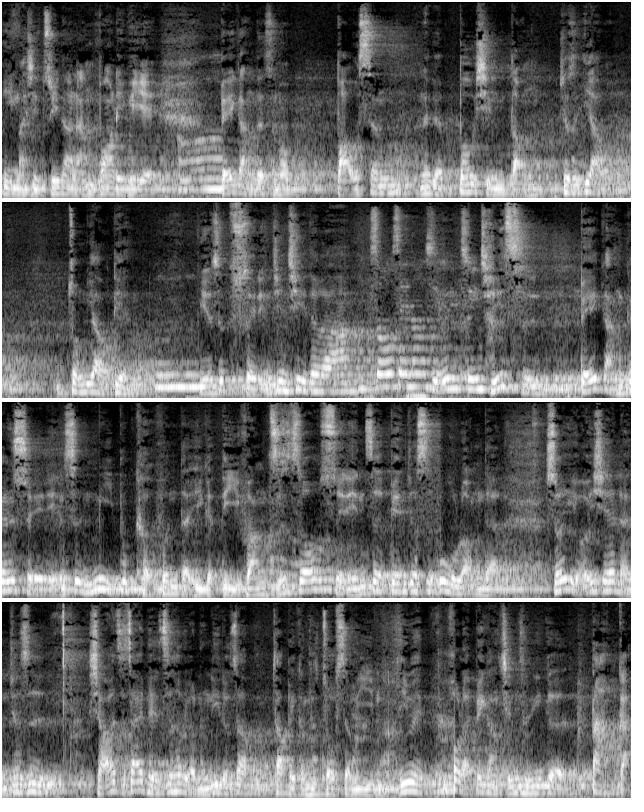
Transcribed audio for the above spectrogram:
伊嘛是水那人搬里边的。北港的什么宝生那个波行洞，就是药中药店，也是水林进去的啊。会追。其实北港跟水林是密不可分的一个地方，只是说水林这边就是务农的，所以有一些人就是小孩子栽培之后有能力的到到北港去做生意嘛。因为后来北港形成一个大港。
